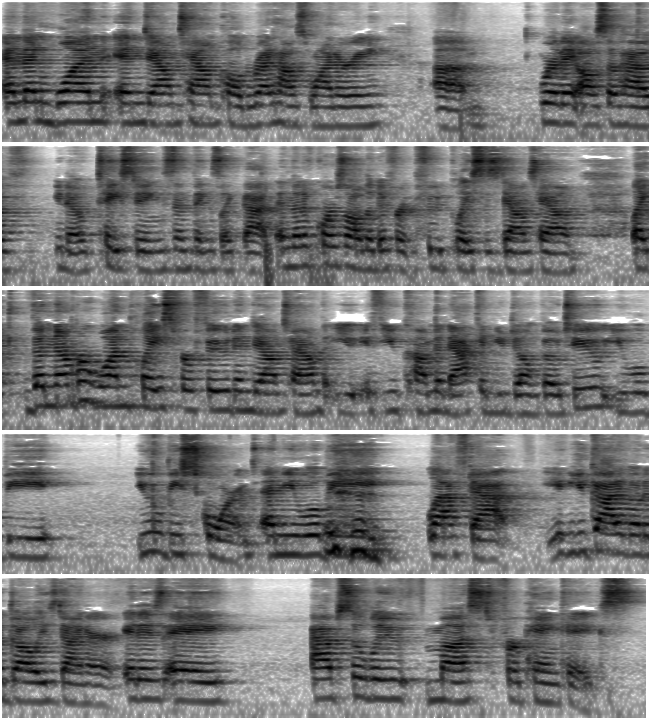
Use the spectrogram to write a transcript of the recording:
And then one in downtown called Red House Winery, um, where they also have, you know, tastings and things like that. And then, of course, all the different food places downtown. Like the number one place for food in downtown that you, if you come to NAC and you don't go to, you will be, you will be scorned and you will be laughed at. You, you got to go to Dolly's Diner. It is a absolute must for pancakes.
